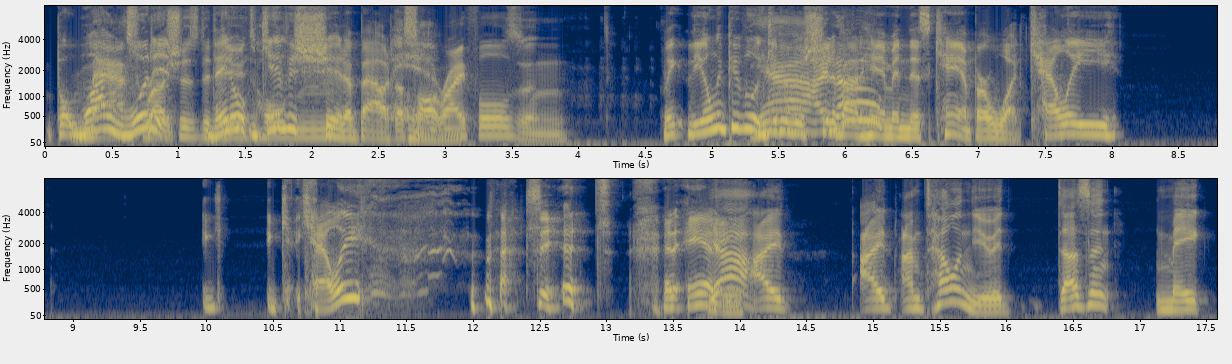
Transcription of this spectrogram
but why would it? They don't give a shit about assault him. rifles and Like the only people who give a shit about him in this camp are what? Kelly. Kelly. That's it. And Annie. Yeah, I, I, I'm telling you, it doesn't make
